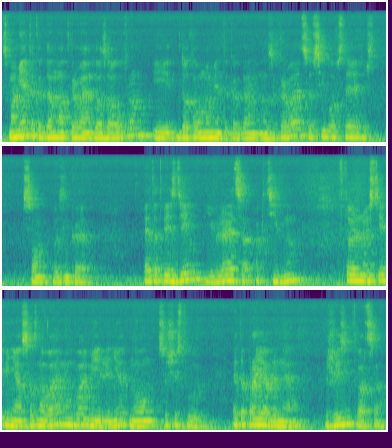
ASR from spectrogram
С момента, когда мы открываем глаза утром, и до того момента, когда они у нас закрываются в силу обстоятельств, сон возникает, этот весь день является активным, в той или иной степени осознаваемым вами или нет, но он существует. Это проявленная жизнь Творца.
